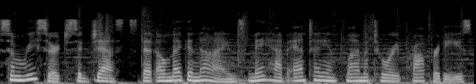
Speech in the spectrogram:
Some research suggests that omega-9s may have anti-inflammatory properties,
